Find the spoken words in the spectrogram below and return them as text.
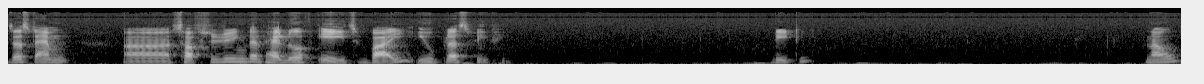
just I am uh, substituting the value of H by U plus PV dt now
